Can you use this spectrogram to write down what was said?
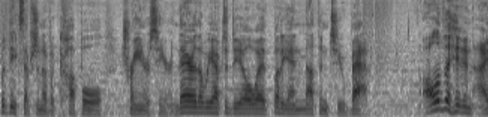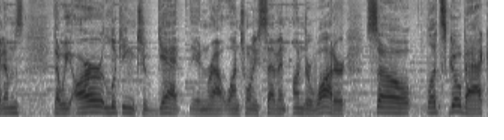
with the exception of a couple trainers here and there that we have to deal with. But again, nothing too bad all of the hidden items that we are looking to get in Route 127 underwater. So let's go back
